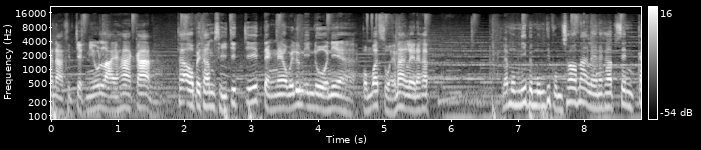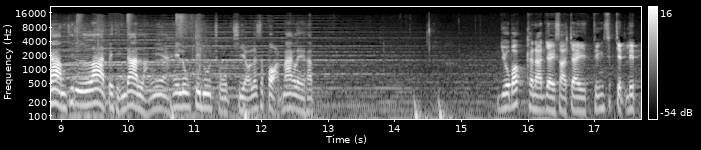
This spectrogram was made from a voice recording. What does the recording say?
ขนาด 17 นิ้วลาย 5 ก้าน ถ้าเอาไปทำสีจี๊ดๆแต่งแนววัยรุ่นอินโดเนี่ย ผมว่าสวยมากเลยนะครับ และมุมนี้เป็นมุมที่ผมชอบมากเลยนะครับ เส้นกล้ามที่ลาดไปถึงด้านหลังเนี่ย ให้ลุคที่ดูโฉบเฉี่ยวและสปอร์ตมากเลยครับ U-Box ขนาดใหญ่สะใจถึง 17 ลิตร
